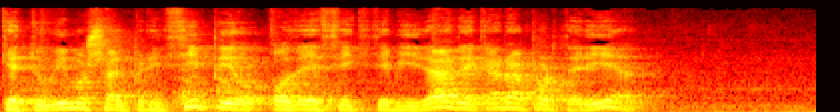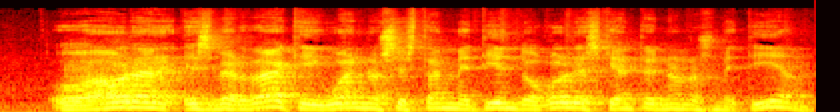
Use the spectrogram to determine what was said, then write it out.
que tuvimos al principio o de efectividad de cara a portería. O ahora es verdad que igual nos están metiendo goles que antes no nos metían.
